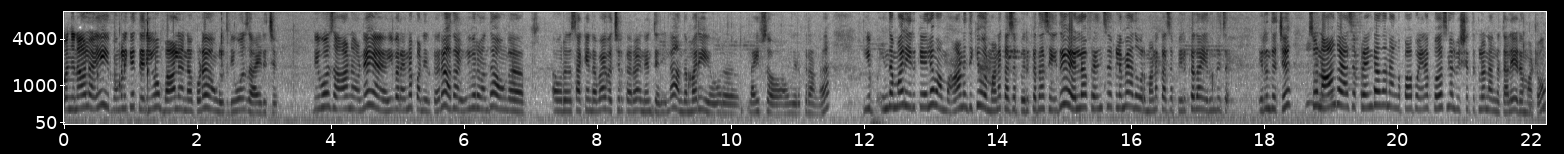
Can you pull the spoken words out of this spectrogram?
கொஞ்ச நாள் ஆகி உங்களுக்கே தெரியும் பால அண்ணா கூட அவங்களுக்கு டிவோர்ஸ் ஆயிடுச்சு. டிவோர்ஸ் ஆனவுடனே இவர் என்ன பண்ணியிருக்காரு அதான் இவர் வந்து அவங்க ஒரு செகண்ட் அவாய் வச்சுருக்காரா என்னன்னு தெரியல. அந்த மாதிரி ஒரு லைஃப் அவங்க இருக்கிறாங்க. இப் இந்த மாதிரி இருக்கையில் ஆனந்திக்கு ஒரு மனக்கசப்பு இருக்க தான் செய்யுது எல்லா ஃப்ரெண்ட்ஸுக்குள்ளுமே அது ஒரு மனக்கசப்பு இருக்க தான் இருந்துச்சு இருந்துச்சு. ஸோ நாங்கள் ஆஸ் அ ஃப்ரெண்டாக தான் நாங்கள் பார்ப்போம். ஏன்னா பர்சனல் விஷயத்துக்குலாம் நாங்கள் தலையிட மாட்டோம்.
